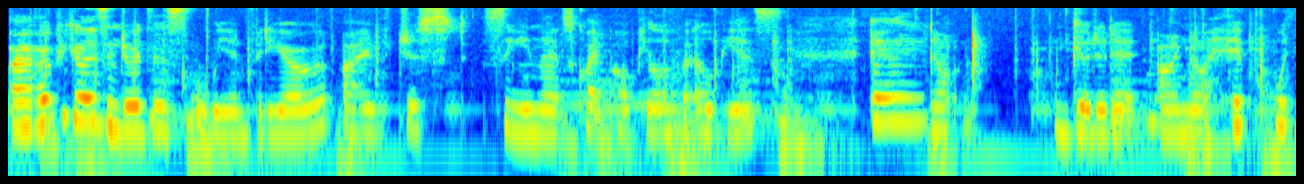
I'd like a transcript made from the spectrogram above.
I hope you guys enjoyed this weird video. I've just seen that it's quite popular for LPS and not good at it. I'm not hip with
